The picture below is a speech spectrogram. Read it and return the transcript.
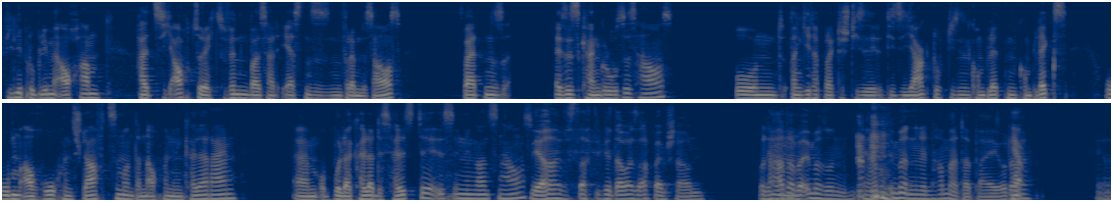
viele Probleme auch haben, halt sich auch zurechtzufinden, weil es halt erstens ist ein fremdes Haus, zweitens es ist kein großes Haus und dann geht halt praktisch diese, diese Jagd durch diesen kompletten Komplex oben auch hoch ins Schlafzimmer und dann auch in den Keller rein, ähm, obwohl der Keller das hellste ist in dem ganzen Haus. Ja, das dachte ich mir damals auch beim Schauen. Und er hat Ähm. aber immer so einen, er hat immer einen Hammer dabei, oder? Ja. Ja.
